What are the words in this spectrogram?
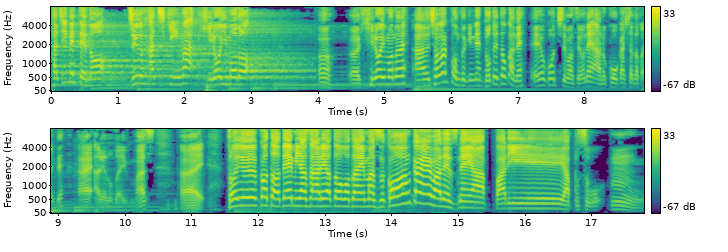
初めての18金は拾い物。うん。広いものね。あ小学校の時にね、土手とかね、よく落ちてますよね。あの、高架下とかにね。はい、ありがとうございます。はい。ということで、皆さんありがとうございます。今回はですね、やっぱり、やっぱそう、うん。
